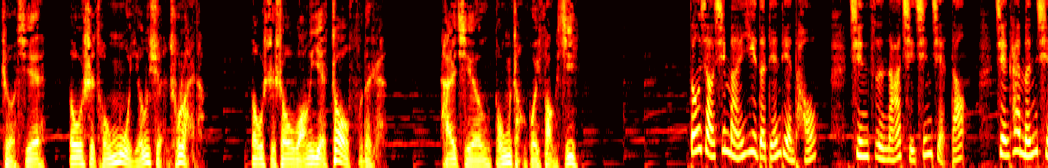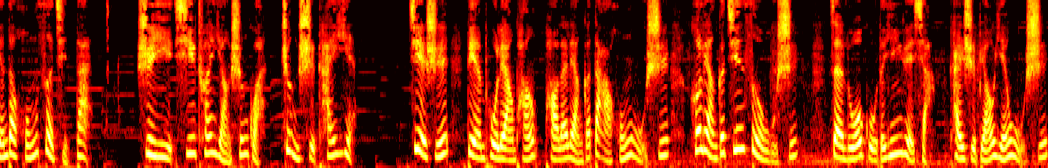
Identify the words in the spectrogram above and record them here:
这些都是从木营选出来的，都是受王爷照拂的人，还请董掌柜放心。”董小希满意的点点头，亲自拿起金剪刀，剪开门前的红色锦带，示意西川养生馆正式开业。届时，店铺两旁跑来两个大红舞狮和两个金色舞狮，在锣鼓的音乐下开始表演舞狮。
